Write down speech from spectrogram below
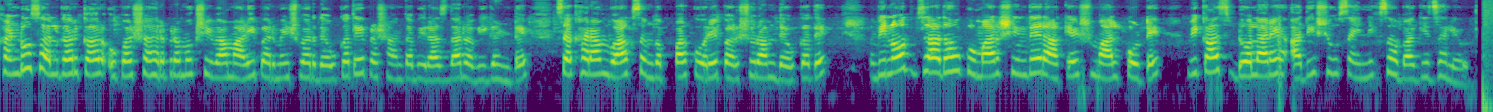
खंडू सलगरकर उपशहरप्रमुख शिवा माळी परमेश्वर देवकते प्रशांत बिराजदार रवी घंटे सखाराम वाघ संगप्पा कोरे परशुराम देवकते विनोद जाधव कुमार शिंदे राकेश मालकोटे विकास डोलारे आदी शिवसैनिक सहभागी झाले होते.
